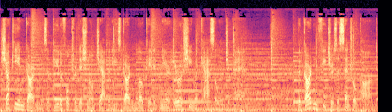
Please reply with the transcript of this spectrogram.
Shukkeien Garden is a beautiful traditional Japanese garden located near Hiroshima Castle in Japan. The garden features a central pond,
